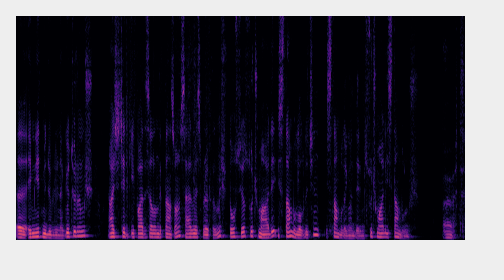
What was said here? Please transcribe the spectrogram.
e, emniyet müdürlüğüne götürülmüş. Ayşe Çelik ifadesi alındıktan sonra serbest bırakılmış. Dosya suç mahalli İstanbul olduğu için İstanbul'a gönderilmiş. Suç mahalli İstanbul'muş. Evet.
